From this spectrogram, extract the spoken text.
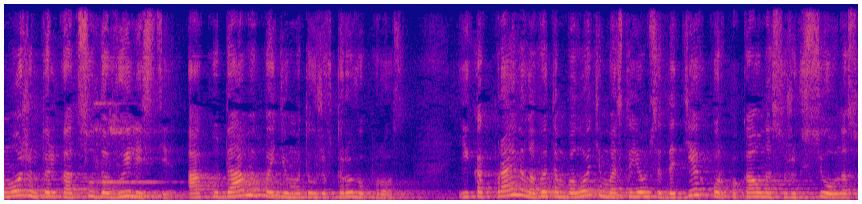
можем только отсюда вылезти. А куда мы пойдем, это уже второй вопрос. И, как правило, в этом болоте мы остаемся до тех пор, пока у нас уже все, у нас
